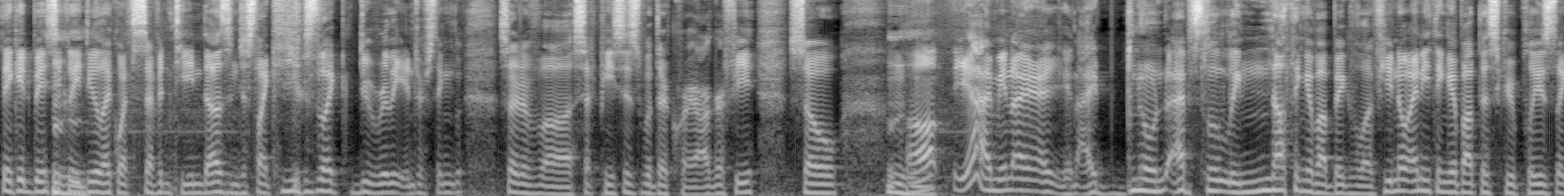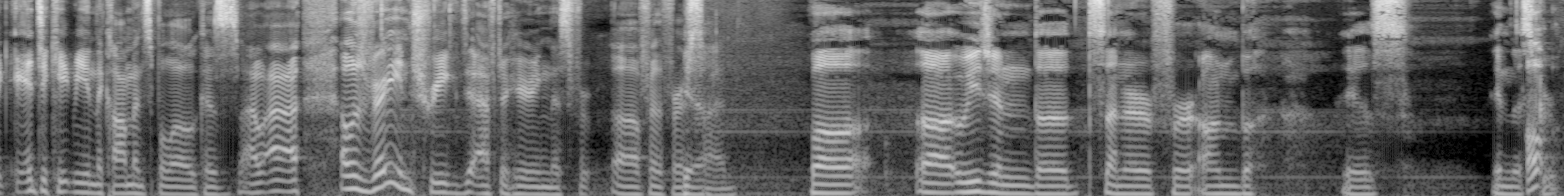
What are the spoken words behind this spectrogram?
they could basically do like what Seventeen does and just like use like do really interesting sort of uh, set pieces with their choreography. So, uh, yeah, I mean, I I, I know absolutely nothing about BIGFLO. If you know anything about this group, please like educate me in the comments below because I, I I was very intrigued after hearing this for uh, for the first Yeah. time. Well, uh, Uijin, the center for UNB, is in this Oh, group.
